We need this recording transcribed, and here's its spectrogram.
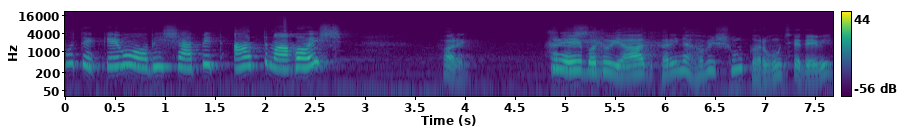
હું તે કેવો અભિશાપિત આત્મા હોઈશ? અરે અરે એ બધું યાદ કરીને હવે શું કરવું છે દેવી?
